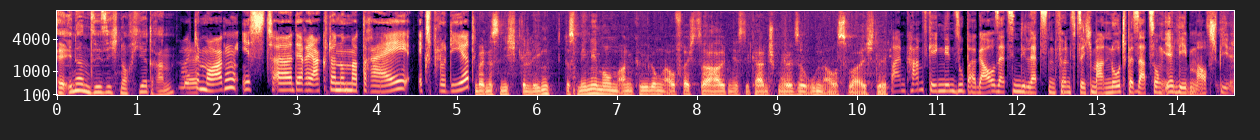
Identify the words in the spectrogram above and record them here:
Erinnern Sie sich noch hier dran? Heute Morgen ist äh, der Reaktor Nummer 3 explodiert. Wenn es nicht gelingt, das Minimum an Kühlung aufrechtzuerhalten, ist die Kernschmelze unausweichlich. Beim Kampf gegen den Supergau setzen die letzten 50 Mann Notbesatzung ihr Leben aufs Spiel.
